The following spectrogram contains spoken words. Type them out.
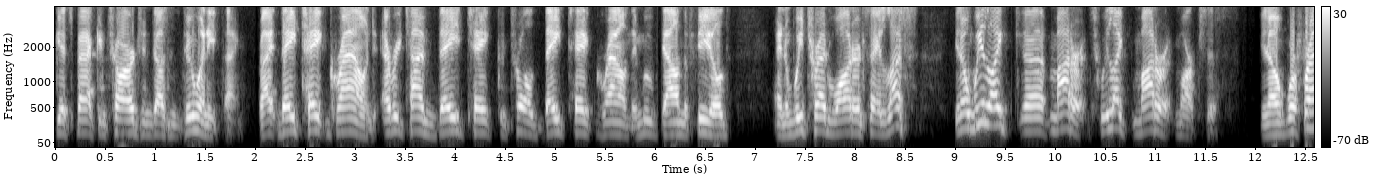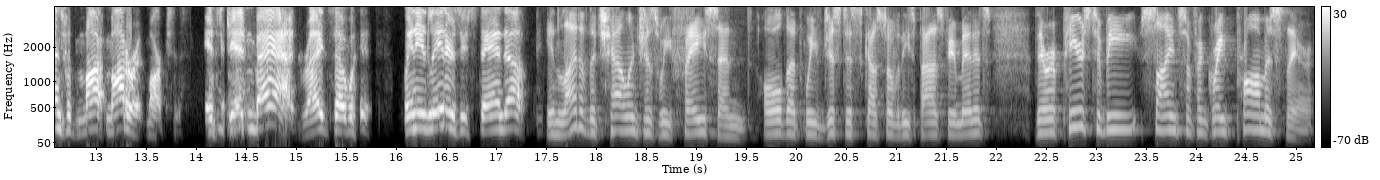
gets back in charge and doesn't do anything, right? They take ground. Every time they take control, they take ground. They move down the field and we tread water and say, less, you know, we like uh, moderates. We like moderate Marxists. You know, we're friends with mo- moderate Marxists. It's getting bad, right? So we need leaders who stand up. In light of the challenges we face and all that we've just discussed over these past few minutes, there appears to be signs of a great promise there.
